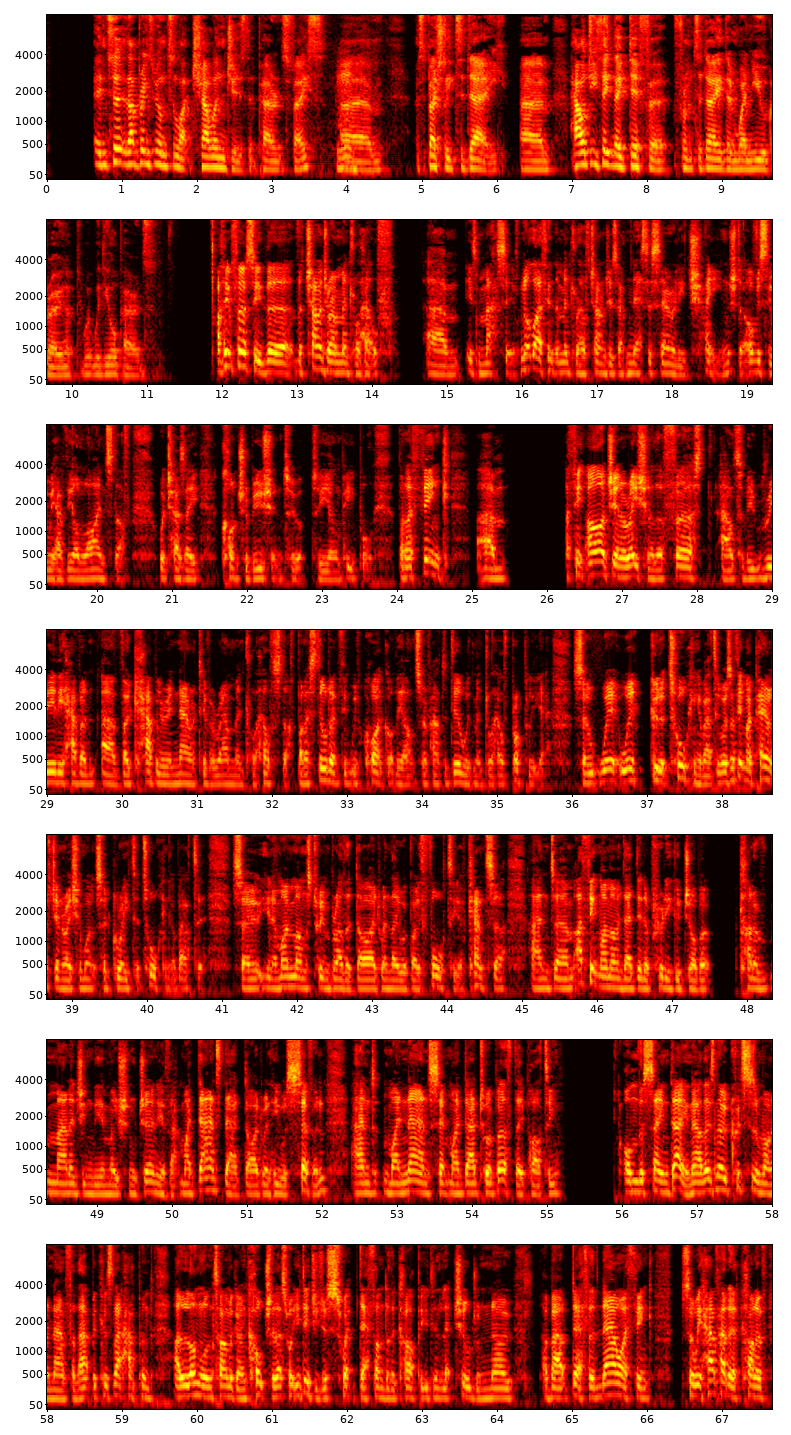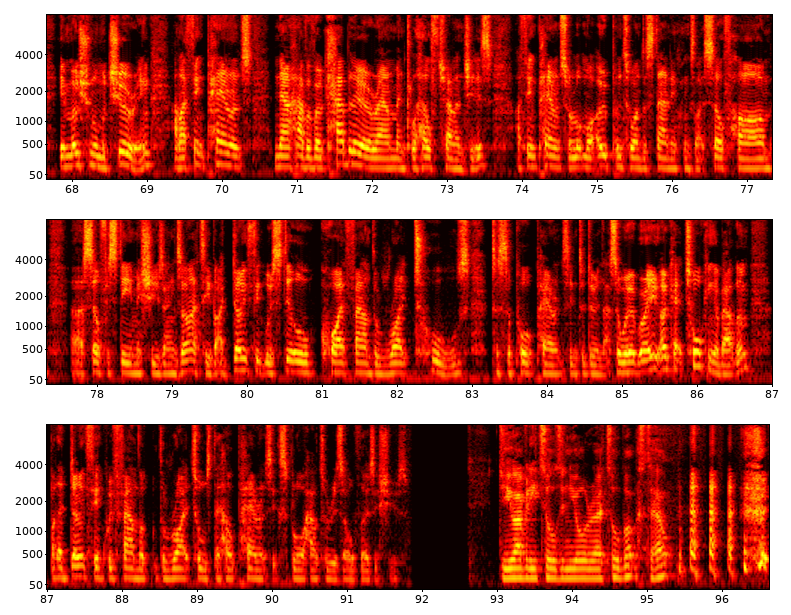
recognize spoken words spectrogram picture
Into that brings me on to like challenges that parents face, mm. um, especially today. Um, how do you think they differ from today than when you were growing up with, with your parents? I think firstly the the challenge around mental health um, is massive. Not that I think the mental health challenges have necessarily changed. Obviously, we have the online stuff, which has a contribution to to young people. But I think um, I think our generation are the first out to be really have a, a, vocabulary and narrative around mental health stuff, but I still don't think we've quite got the answer of how to deal with mental health properly yet. So we're we're good at talking about it, whereas I think my parents' generation weren't so great at talking about it. So you know, my mum's twin brother died when they were both forty of cancer, and um, I think my mum and dad did a pretty good job at kind of managing the emotional journey of that. My dad's dad died when he was seven, and my nan sent my dad to a birthday party on the same day. Now, there's no criticism on now for that because that happened a long, long time ago in culture. That's what you did. You just swept death under the carpet. You didn't let children know about death. And now I think so we have had a kind of emotional maturing, and I think parents now have a vocabulary around mental health challenges. I think parents are a lot more open to understanding things like self harm, uh, self esteem issues, anxiety, but I don't think we've still quite found the right tools to support parents into doing that. So we're, we're okay at talking about them, but I don't think we've found the, the right tools to help parents explore how to resolve those issues. Do you have any tools in your uh, toolbox to help?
